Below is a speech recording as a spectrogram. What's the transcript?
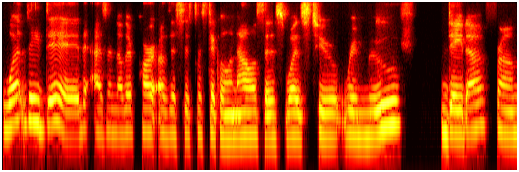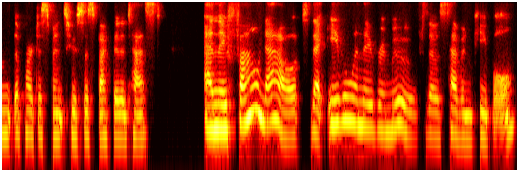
what they did as another part of the statistical analysis was to remove data from the participants who suspected a test and they found out that even when they removed those seven people,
